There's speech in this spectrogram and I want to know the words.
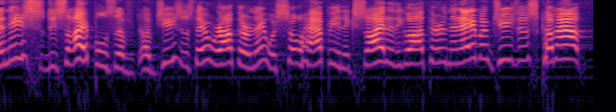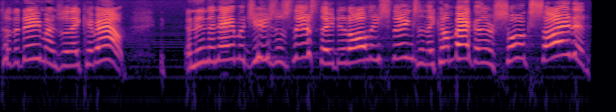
And these disciples of, of Jesus, they were out there and they were so happy and excited. They go out there in the name of Jesus, come out to the demons, and they came out. And in the name of Jesus, this, they did all these things, and they come back and they're so excited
